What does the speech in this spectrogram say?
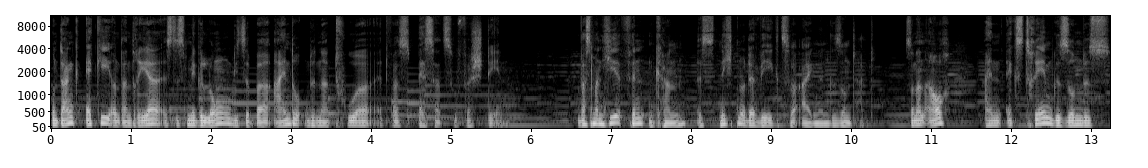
Und dank Ecki und Andrea ist es mir gelungen, diese beeindruckende Natur etwas besser zu verstehen. Was man hier finden kann, ist nicht nur der Weg zur eigenen Gesundheit sondern auch ein extrem gesundes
